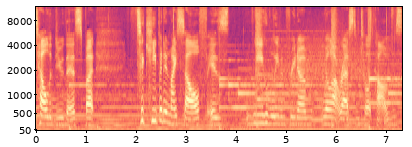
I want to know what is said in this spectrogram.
tell to do this. But to keep it in myself is we who believe in freedom will not rest until it comes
